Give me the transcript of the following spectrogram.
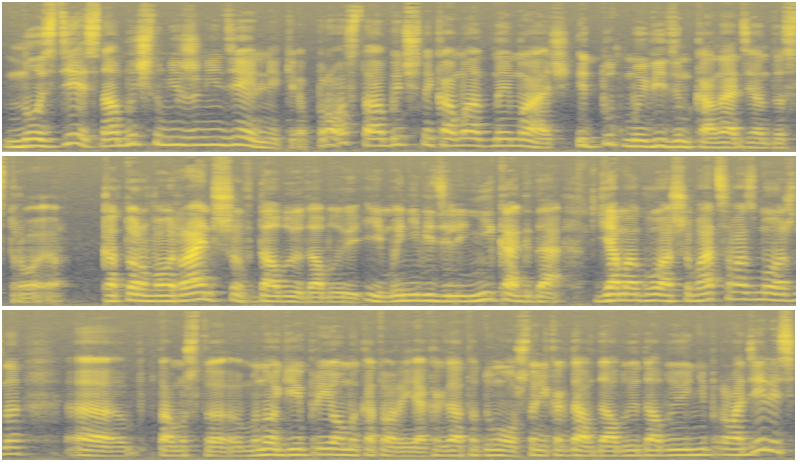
Но здесь, на обычном еженедельнике, просто обычный командный матч. И тут мы видим Canadian Destroyer которого раньше в WWE мы не видели никогда. Я могу ошибаться, возможно, э, потому что многие приемы, которые я когда-то думал, что никогда в WWE не проводились,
